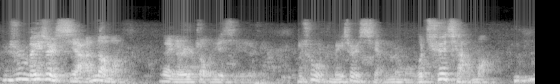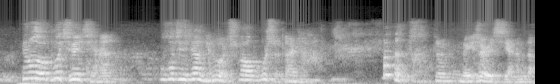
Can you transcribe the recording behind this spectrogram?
你说没事闲的吗？那个人走也寻思，你说我没事闲的吗？我缺钱吗？你说我不缺钱，我不缺钱，你说我吃包狗屎干啥？那他这没事闲的，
